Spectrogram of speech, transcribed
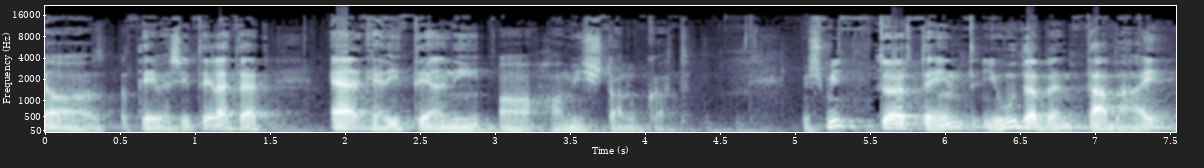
a, a téves ítéletet, el kell ítélni a hamis tanukat. És mit történt? Júda ben Tabály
